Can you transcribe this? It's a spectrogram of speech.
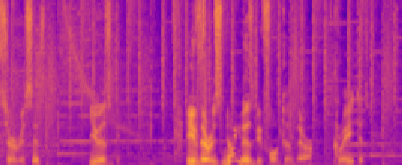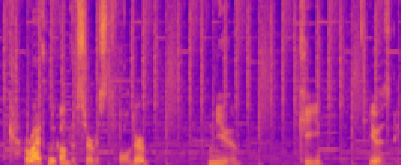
Services, USB. If there is no USB folder there, create it. Right-click on the Services folder, New, Key, USB.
